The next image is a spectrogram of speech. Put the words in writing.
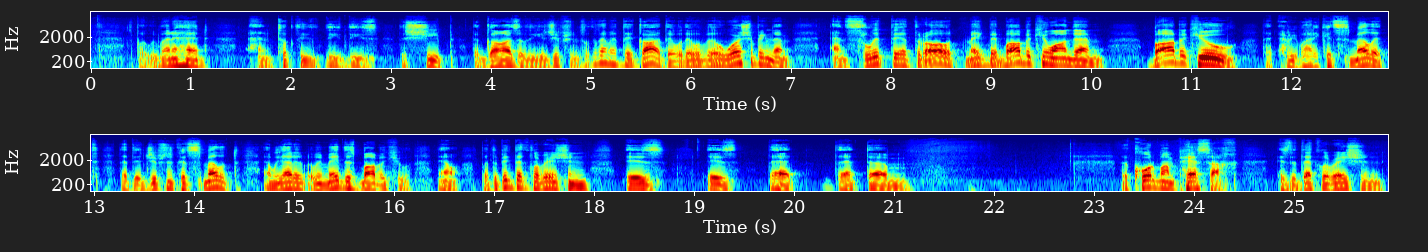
but we went ahead and took the, the, these the sheep, the gods of the Egyptians. Look at them, their God. They were, they were they were worshiping them and slit their throat, make barbecue on them, barbecue that everybody could smell it, that the Egyptians could smell it, and we had it, we made this barbecue. Now, but the big declaration is is that that um, the Korban Pesach is the declaration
